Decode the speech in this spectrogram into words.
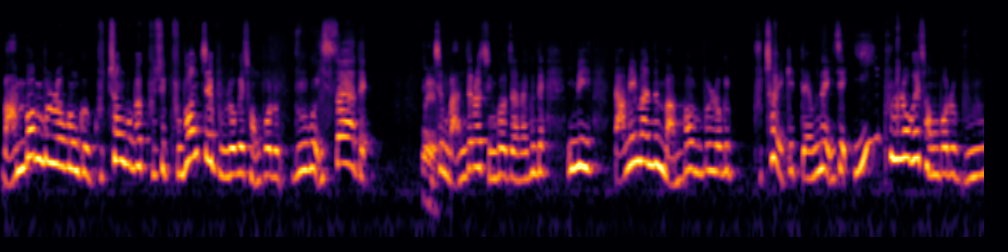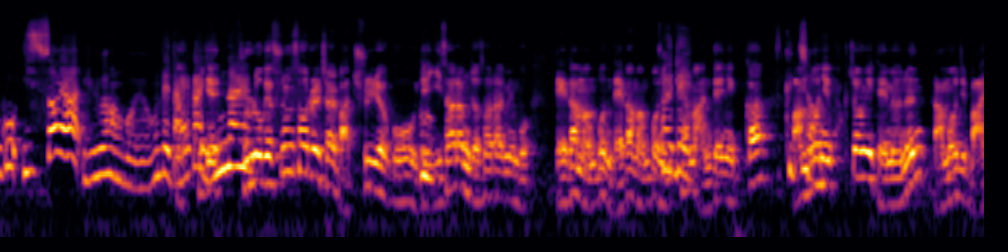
만번 블록은 그 9,999번째 블록의 정보를 물고 있어야 돼 네. 지금 만들어진 거잖아요. 근데 이미 남이 만든 만번 블록이 붙여 있기 때문에 이제 이 블록의 정보를 물고 있어야 유효한 거예요. 근데 내가 그게 옛날 블록의 순서를 잘 맞추려고 이게 음. 이 사람 저 사람이 뭐 내가 만번 내가 만번 아, 이렇게 네. 하면 안 되니까 그쵸. 만 번이 확정이 되면은 나머지 만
